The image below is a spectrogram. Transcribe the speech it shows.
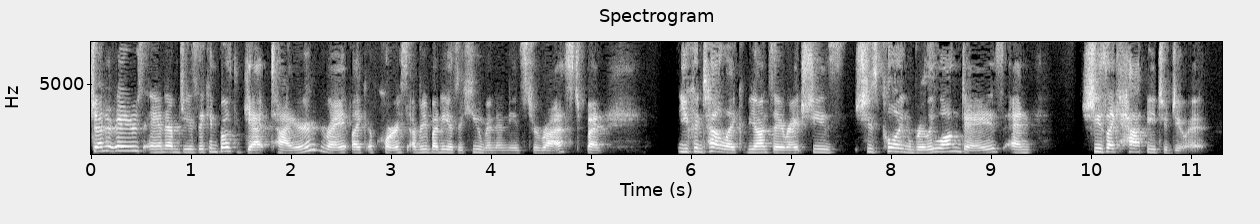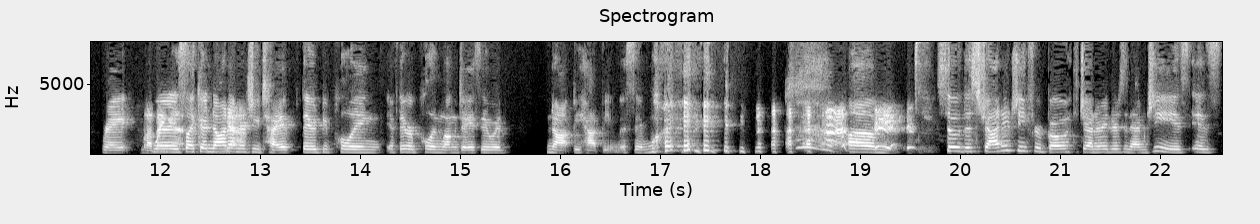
generators and MGs, they can both get tired, right? Like of course everybody is a human and needs to rest, but you can tell like Beyonce, right? She's she's pulling really long days and she's like happy to do it, right? Loving Whereas it. like a non-energy yeah. type, they would be pulling if they were pulling long days, they would not be happy in the same way. um, so the strategy for both generators and MGs is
